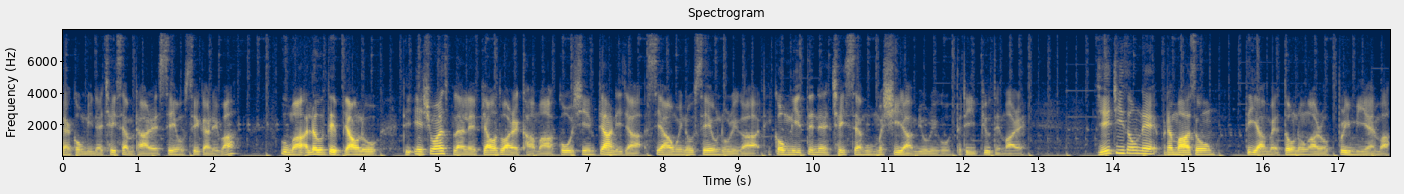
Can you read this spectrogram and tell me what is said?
ခံကုမ္ပဏီနဲ့ချိတ်ဆက်မထားတဲ့စေယုံစေကန်တွေပါဥပမာအလုပ်အသစ်ပြောင်းလို့ ဒီ insurance plan လေးပြောင်းသွားတဲ့အခါမှာကိုအရှင်ပြနေကြဆရာဝန်တို့စေယုံတို့တွေကဒီကုမ္ပဏီအသစ်နဲ့ချိတ်ဆက်မှုမရှိတာမျိုးတွေကိုတတိပြုတင်ပါတယ်ရေးကြီးဆုံးနဲ့ပထမဆုံးသိရမယ့်အသုံးနှုန်းကတော့ premium ပါ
